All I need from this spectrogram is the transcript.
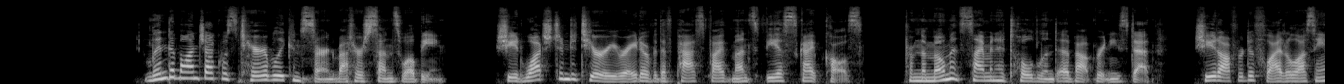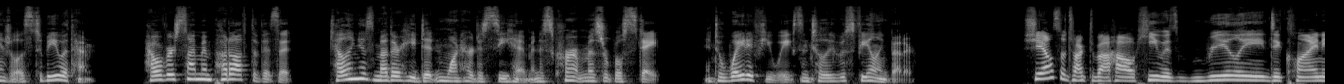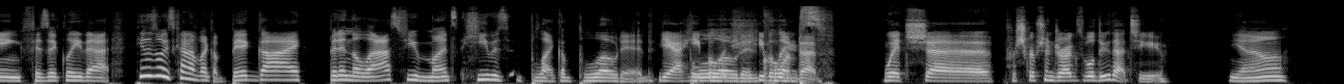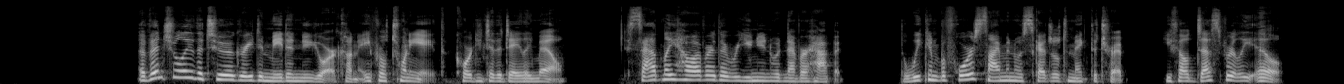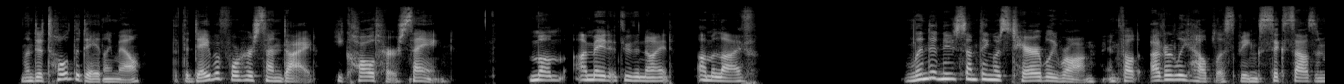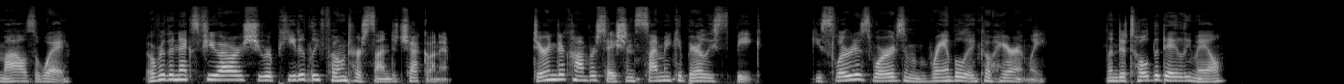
Linda Monjack was terribly concerned about her son's well being. She had watched him deteriorate over the past five months via Skype calls. From the moment Simon had told Linda about Brittany's death, she had offered to fly to Los Angeles to be with him. However, Simon put off the visit, telling his mother he didn't want her to see him in his current miserable state and to wait a few weeks until he was feeling better. She also talked about how he was really declining physically, that he was always kind of like a big guy, but in the last few months, he was like a bloated. Yeah, he, bloated he ballooned up, which uh, prescription drugs will do that to you. You know? Eventually, the two agreed to meet in New York on April 28th, according to the Daily Mail. Sadly, however, the reunion would never happen. The weekend before Simon was scheduled to make the trip, he fell desperately ill. Linda told the Daily Mail that the day before her son died, he called her saying, Mum, I made it through the night. I'm alive. Linda knew something was terribly wrong and felt utterly helpless being 6,000 miles away. Over the next few hours, she repeatedly phoned her son to check on him. During their conversation, Simon could barely speak. He slurred his words and would ramble incoherently. Linda told the Daily Mail,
